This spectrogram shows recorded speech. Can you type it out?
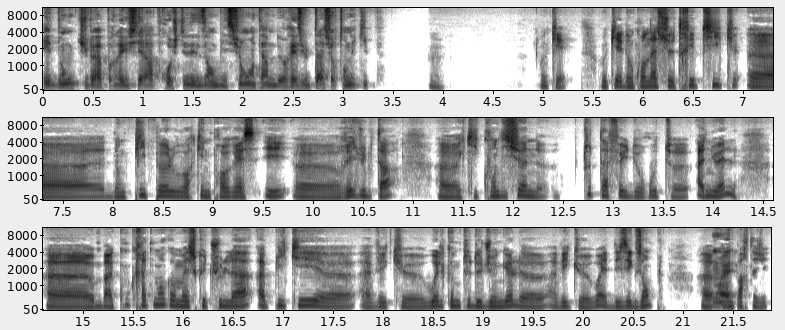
et donc tu vas réussir à projeter des ambitions en termes de résultats sur ton équipe. Hmm. Ok, ok. Donc on a ce triptyque, euh, donc people, work in progress et euh, résultats, qui conditionne toute ta feuille de route euh, annuelle. Euh, bah, concrètement, comment est-ce que tu l'as appliqué euh, avec Welcome to the Jungle, avec ouais, des exemples à nous partager?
